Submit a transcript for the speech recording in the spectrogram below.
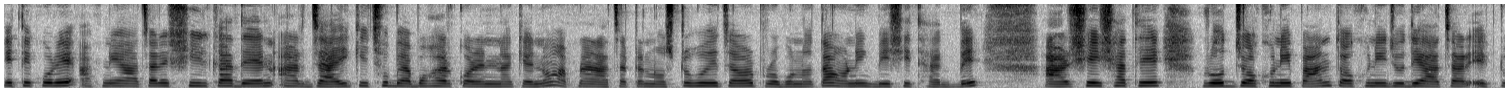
এতে করে আপনি আচারে সিরকা দেন আর যাই কিছু ব্যবহার করেন না কেন আপনার আচারটা নষ্ট হয়ে যাওয়ার প্রবণতা অনেক বেশি থাকবে। আর সেই সাথে রোদ যখনই পান তখনই যদি আচার একটু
